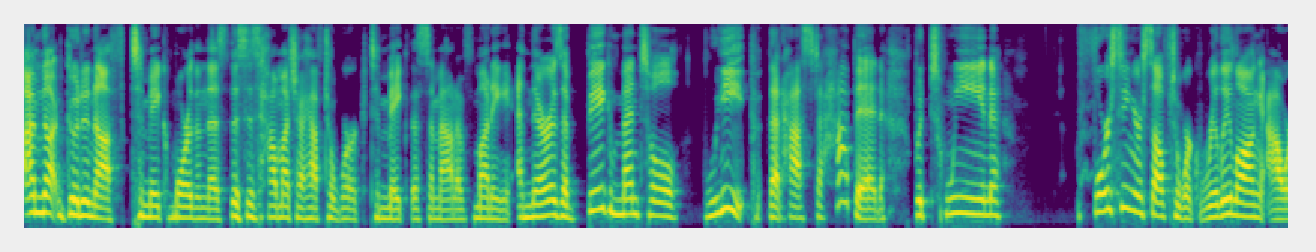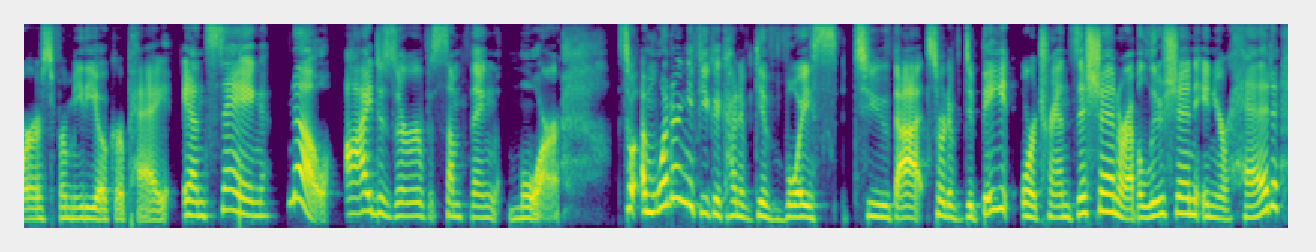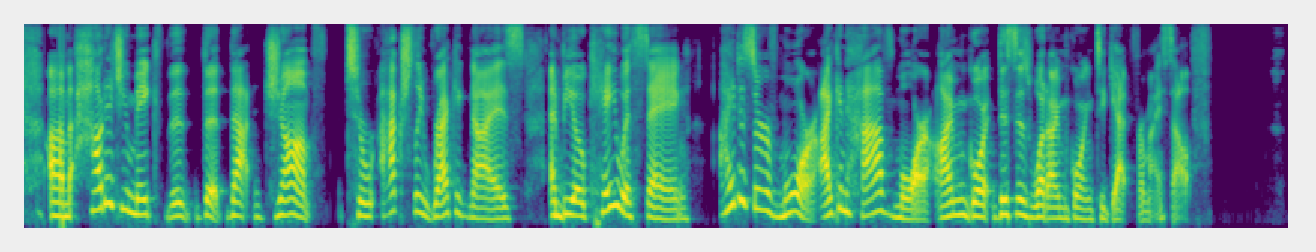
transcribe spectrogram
I'm not good enough to make more than this. This is how much I have to work to make this amount of money. And there is a big mental leap that has to happen between forcing yourself to work really long hours for mediocre pay and saying, no, I deserve something more. So I'm wondering if you could kind of give voice to that sort of debate or transition or evolution in your head. Um, how did you make the, the that jump to actually recognize and be okay with saying, I deserve more. I can have more. I'm going this is what I'm going to get for myself.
